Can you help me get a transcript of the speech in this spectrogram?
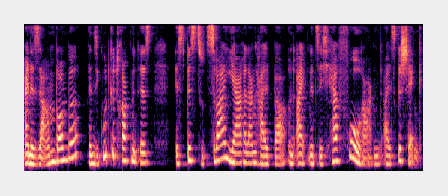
Eine Samenbombe, wenn sie gut getrocknet ist, ist bis zu zwei Jahre lang haltbar und eignet sich hervorragend als Geschenk.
